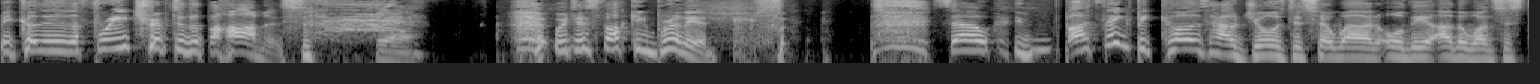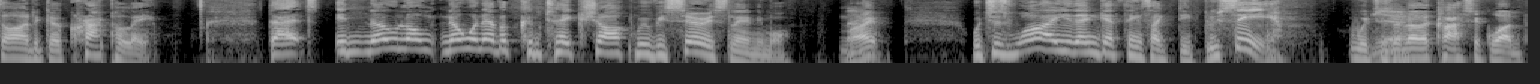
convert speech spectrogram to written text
because it was a free trip to the Bahamas. Yeah. which is fucking brilliant. So I think because how Jaws did so well and all the other ones are starting to go crappily, that in no long no one ever can take shark movies seriously anymore, right? Which is why you then get things like Deep Blue Sea, which is another classic one.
